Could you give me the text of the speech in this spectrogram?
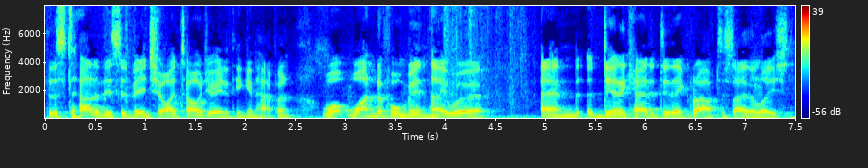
the start of this adventure, I told you anything can happen. What wonderful men they were and dedicated to their craft, to say the least.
